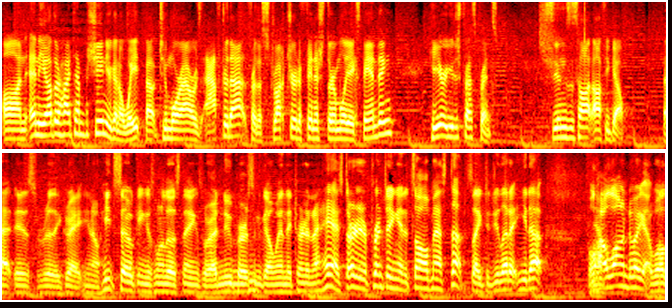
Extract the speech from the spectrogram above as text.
On any other high temp machine, you're gonna wait about two more hours after that for the structure to finish thermally expanding. Here, you just press print. As soon as it's hot, off you go. That is really great. You know, heat soaking is one of those things where a new Mm-hmm. person go in, they turn it on. Hey, I started printing and it's all messed up. It's like, did you let it heat up? Well, Yeah. how long do I get? Well,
